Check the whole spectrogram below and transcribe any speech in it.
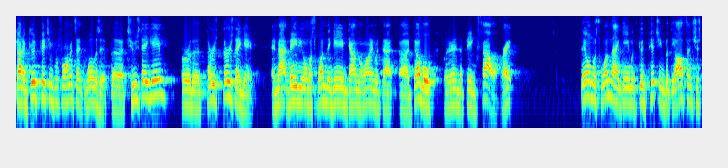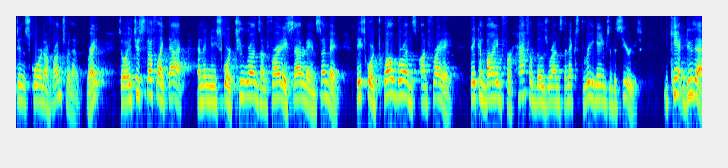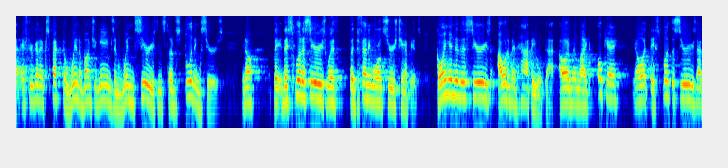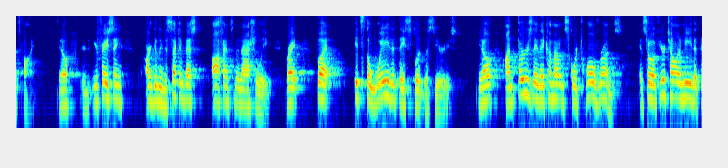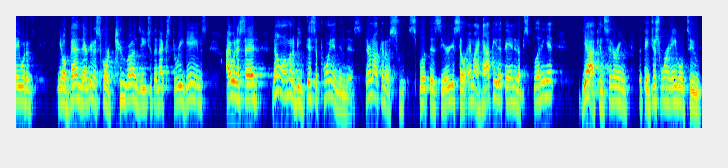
got a good pitching performance at what was it, the Tuesday game or the thurs- Thursday game, and Matt Beaty almost won the game down the line with that uh, double, but it ended up being foul, right? They almost won that game with good pitching, but the offense just didn't score enough runs for them, right? So it's just stuff like that and then you scored two runs on Friday, Saturday, and Sunday. They scored 12 runs on Friday. They combined for half of those runs the next three games of the series. You can't do that if you're going to expect to win a bunch of games and win series instead of splitting series. You know, they, they split a series with the defending World Series champions. Going into this series, I would have been happy with that. I would have been like, okay, you know what? They split the series. That's fine. You know, you're, you're facing arguably the second best offense in the National League, right? but it's the way that they split the series. You know, on Thursday, they come out and score 12 runs. And so if you're telling me that they would have, you know, Ben, they're going to score two runs each of the next three games, I would have said, no, I'm going to be disappointed in this. They're not going to s- split this series. So am I happy that they ended up splitting it? Yeah, considering that they just weren't able to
